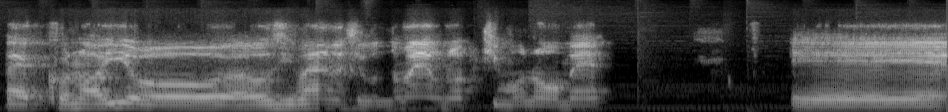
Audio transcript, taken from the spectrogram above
Ecco, no, io Osimene secondo me è un ottimo nome. E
